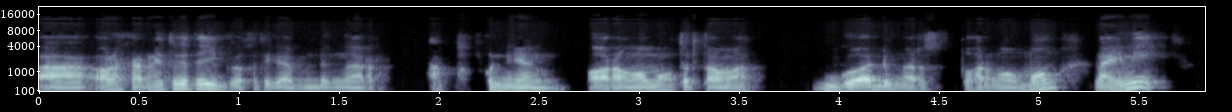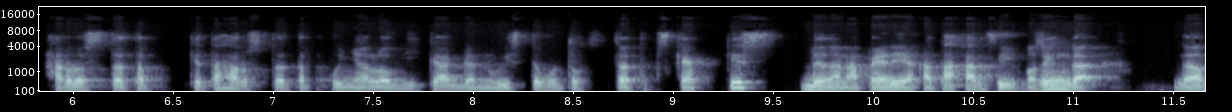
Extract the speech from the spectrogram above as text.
uh, oleh karena itu kita juga ketika mendengar apa pun yang orang ngomong terutama gue dengar Tuhan ngomong nah ini harus tetap kita harus tetap punya logika dan wisdom untuk tetap skeptis dengan apa yang dia katakan sih. Maksudnya nggak nggak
